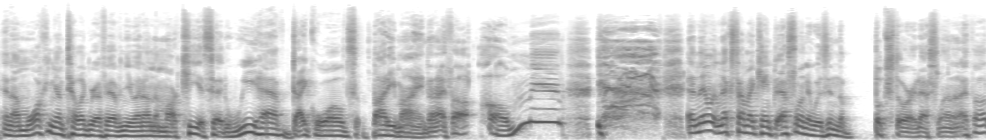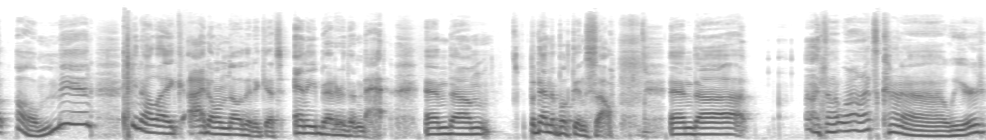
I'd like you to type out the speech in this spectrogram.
and I'm walking on Telegraph Avenue, and on the marquee it said, "We have Dychtwald's Body Mind," and I thought, "Oh man!" and then when, next time I came to Esalen, it was in the bookstore at Esalen, and I thought, "Oh man," you know, like I don't know that it gets any better than that. And um, but then the book didn't sell, and. Uh, I thought, well, that's kind of weird,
